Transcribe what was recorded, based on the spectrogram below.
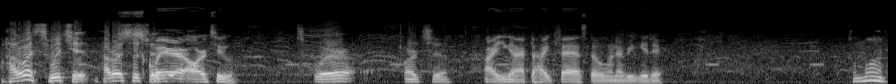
How do I switch it? How do I switch Square R two. Square R2. All right, you're gonna have to hike fast though whenever you get there. Come on.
